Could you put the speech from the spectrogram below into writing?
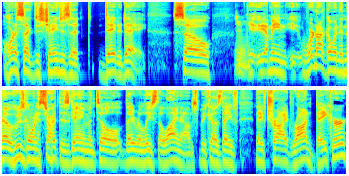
Hornacek just changes it day to day. So, I I mean, we're not going to know who's going to start this game until they release the lineups because they've they've tried Ron Baker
